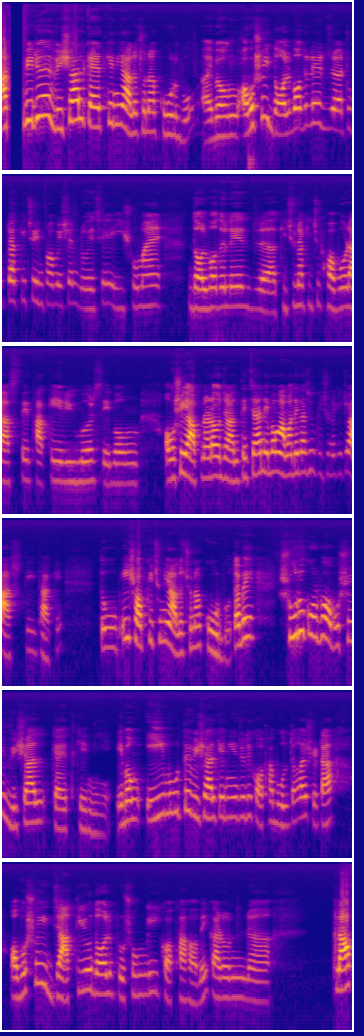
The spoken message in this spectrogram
আজ ভিডিওয়ে বিশাল ক্যায়েতকে নিয়ে আলোচনা করব এবং অবশ্যই দল বদলের টুকটাক কিছু ইনফরমেশন রয়েছে। এই সময় দল বদলের কিছু না কিছু খবর আসতে থাকে রিউমার্স এবং অবশ্যই আপনারাও জানতে চান এবং আমাদের কাছেও কিছু না কিছু আসতেই থাকে। তো এই সব কিছু নিয়ে আলোচনা করব। তবে শুরু করব অবশ্যই বিশাল ক্যায়েতকে নিয়ে এবং এই মুহূর্তে বিশালকে নিয়ে যদি কথা বলতে হয়, সেটা অবশ্যই জাতীয় দল প্রসঙ্গেই কথা হবে। কারণ ক্লাব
